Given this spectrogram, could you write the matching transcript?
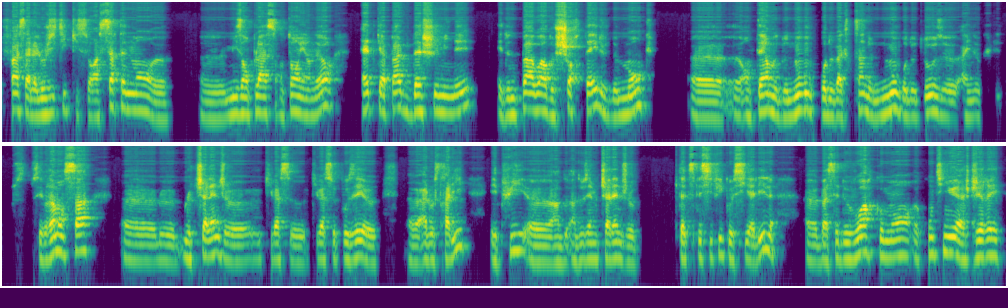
face à la logistique qui sera certainement mise en place en temps et en heure, être capable d'acheminer et de ne pas avoir de shortage, de manque en termes de nombre de vaccins, de nombre de doses à inoculer. C'est vraiment ça le, challenge qui, va se, qui va se poser à l'Australie. Et puis, un, deuxième challenge peut-être spécifique aussi à Lille, bah, c'est de voir comment continuer à gérer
